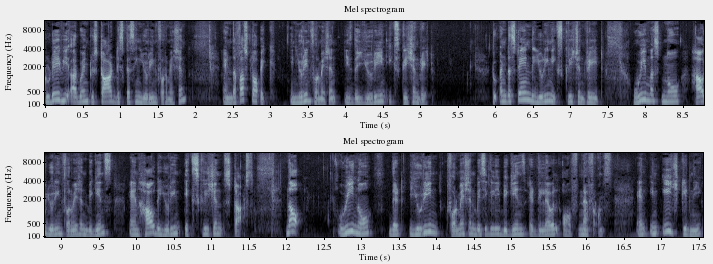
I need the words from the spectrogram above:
Today we are going to start discussing urine formation and the first topic in urine formation is the urine excretion rate. To understand the urine excretion rate, we must know how urine formation begins and how the urine excretion starts. Now, we know that urine formation basically begins at the level of nephrons and in each kidney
